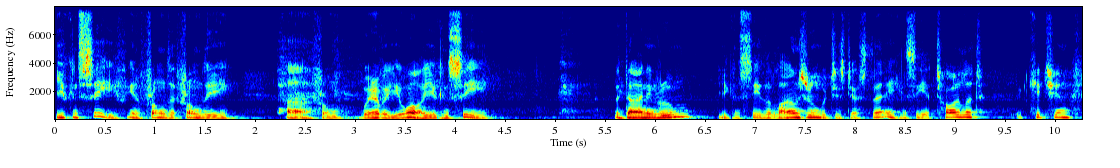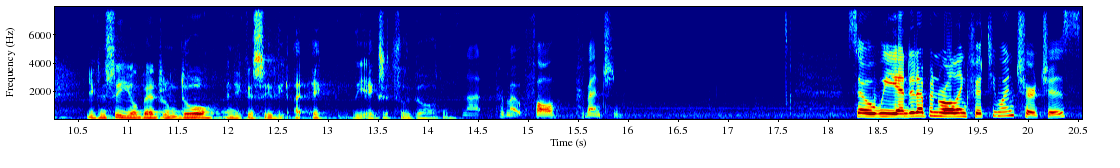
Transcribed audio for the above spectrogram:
you can see, you know, from the from the uh, from wherever you are, you can see the dining room, you can see the lounge room, which is just there. You can see a toilet, the kitchen, you can see your bedroom door, and you can see the uh, the exit to the garden. Not promote fall prevention. So we ended up enrolling 51 churches,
